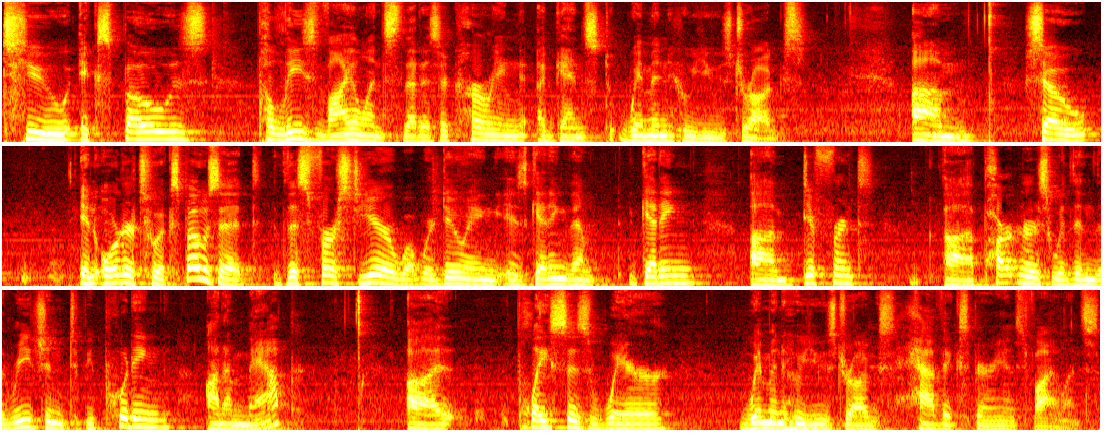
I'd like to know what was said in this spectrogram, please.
to expose police violence that is occurring against women who use drugs. Um, so in order to expose it, this first year, what we're doing is getting them, getting um, different uh, partners within the region to be putting on a map uh, places where women who use drugs have experienced violence.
